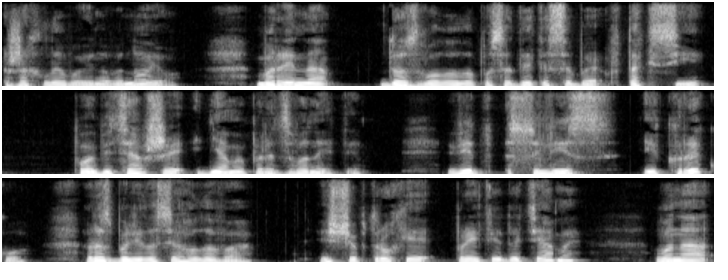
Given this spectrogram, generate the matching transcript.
жахливою новиною, Марина дозволила посадити себе в таксі, пообіцявши днями передзвонити. Від сліз і крику розболілася голова, і щоб трохи прийти до тями, вона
